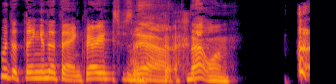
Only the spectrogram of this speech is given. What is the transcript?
With the thing and the thing, very specific. Yeah, that one.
